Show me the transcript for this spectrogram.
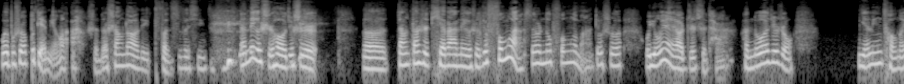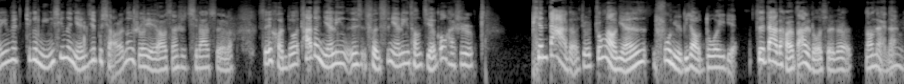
我也不说不点名了啊，省得伤到你粉丝的心。那那个时候就是，呃，当当时贴吧那个时候就疯了，所有人都疯了嘛，就说我永远要支持他。很多这种年龄层的，因为这个明星的年纪不小了，那个时候也要三十七八岁了，所以很多他的年龄呃粉丝年龄层结构还是偏大的，就是中老年妇女比较多一点，最大的好像八十多岁的老奶奶，嗯，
